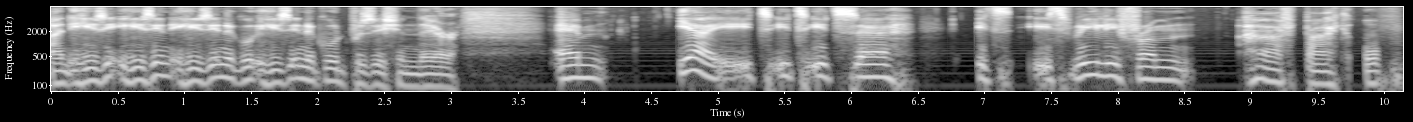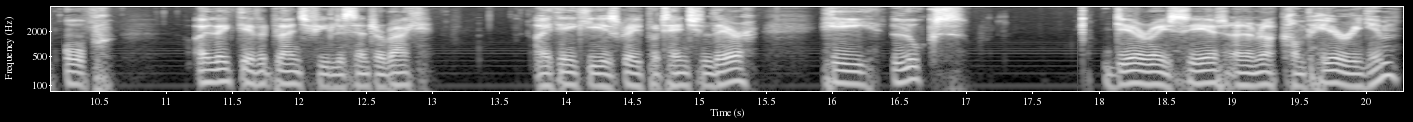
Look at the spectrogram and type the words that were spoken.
And he's he's in he's in a good he's in a good position there. Um, yeah, it's it's it's uh, it's it's really from half back up up I like David Blanchfield, the centre back. I think he has great potential there. He looks, dare I say it, and I'm not comparing him,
